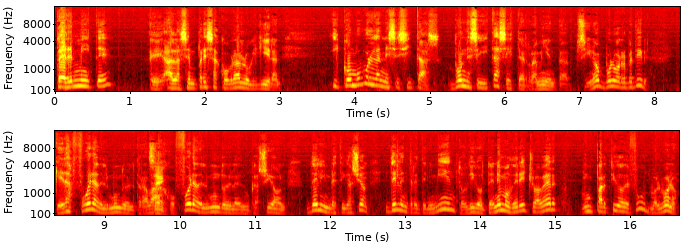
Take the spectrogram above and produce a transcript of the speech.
permite eh, a las empresas cobrar lo que quieran. Y como vos la necesitas, vos necesitas esta herramienta. Si no, vuelvo a repetir, queda fuera del mundo del trabajo, fuera del mundo de la educación, de la investigación, del entretenimiento. Digo, tenemos derecho a ver un partido de fútbol. Bueno,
